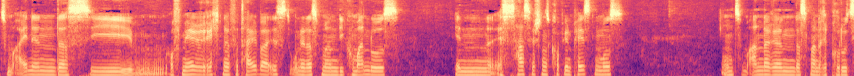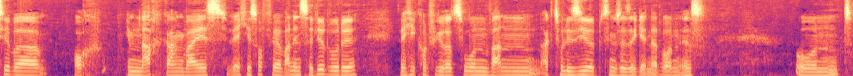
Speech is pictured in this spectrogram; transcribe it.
zum einen, dass sie ähm, auf mehrere Rechner verteilbar ist, ohne dass man die Kommandos in SSH-Sessions copy und pasten muss. Und zum anderen, dass man reproduzierbar auch im Nachgang weiß, welche Software wann installiert wurde, welche Konfiguration wann aktualisiert bzw. geändert worden ist. Und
